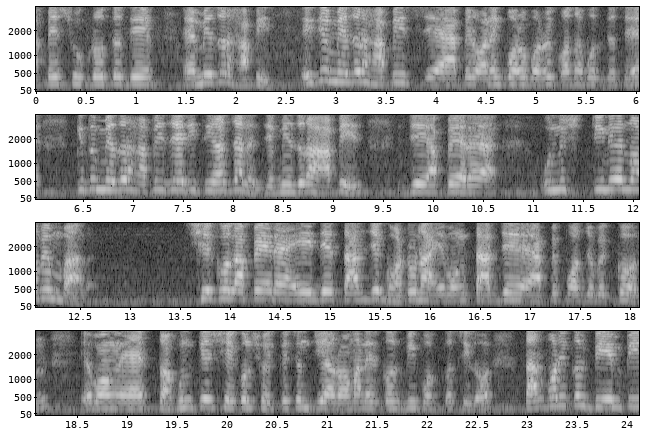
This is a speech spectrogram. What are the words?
আপনার সুব্রত দেব মেজর হাফিজ। এই যে মেজর হাফিজ আহ, আপনার অনেক বড় বড় কথা বলতেছে কিন্তু মেজর হাফিজের ইতিহাস জানেন যে মেজর হাফিজ যে আপনার উনিশ তিনের নভেম্বর সেগুলো আপনার এই যে তার যে ঘটনা এবং তার যে আপনি পর্যবেক্ষণ এবং তখনকে সেগুল শহীদ পেয়েছেন জিয়া রহমানের কল বিপক্ষ ছিল। তারপরে কল বিএমপি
